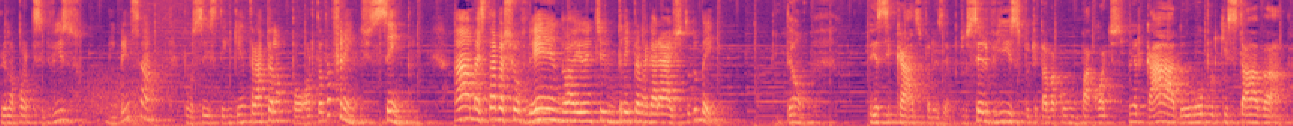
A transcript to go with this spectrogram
pela porta de serviço? Nem pensar. Vocês têm que entrar pela porta da frente, sempre. Ah, mas estava chovendo, aí eu entrei pela garagem, tudo bem. Então, esse caso, por exemplo, do serviço, porque estava com um pacote de supermercado, ou porque estava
